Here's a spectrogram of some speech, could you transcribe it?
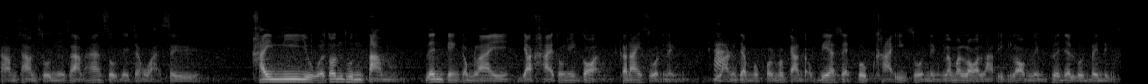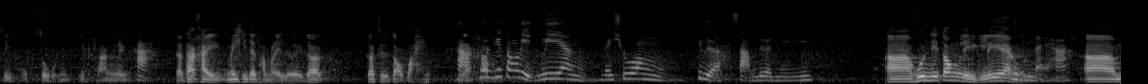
1330 1350ในจังหวะซื้อ ใครมีอยู่กับต้นทุนต่ำเล่นเก่งกำไร อยากขายตรงนี้ก่อนก็ได้ส่วนหนึ่งค่ะหลังจากผลประกาศดอกเบี้ยเสร็จปุ๊บขายอีกส่วนหนึ่งแล้วมารอรับอีกรอบหนึ่งเพื่อจะลุ้นไป 1460 อีกครั้งหนึ่งค่ะแต่ถ้าใครไม่คิดจะทำอะไรเลยก็ก็ถือต่อไปค่ะนะครัหุ้บนที่ต้องหลีกเลี่ยงในช่วงที่เหลือ 3 เดือนนี้อ่าหุ้นที่ต้องหลีกเลี่ยงกลุ่มไหนคะอ่า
